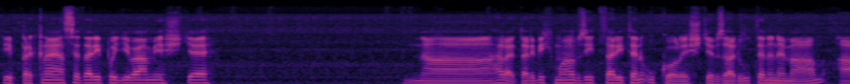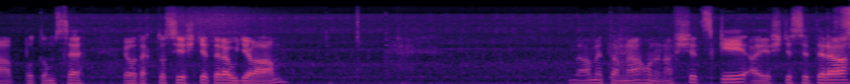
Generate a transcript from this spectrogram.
ty prkna, já se tady podívám ještě na, hele, tady bych mohl vzít tady ten úkol ještě vzadu, ten nemám a potom se, jo, tak to si ještě teda udělám. Dáme tam náhon na všecky a ještě se teda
